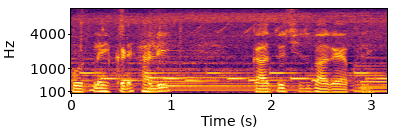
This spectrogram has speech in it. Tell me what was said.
पूर्ण इकडे खाली काजूचीच बाग आहे आपली.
